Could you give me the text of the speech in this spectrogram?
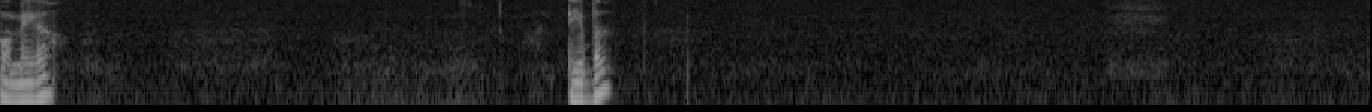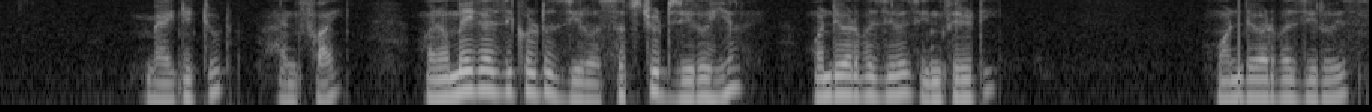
Omega table magnitude and phi. When omega is equal to 0 substitute 0 here 1 divided by 0 is infinity 1 divided by 0 is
